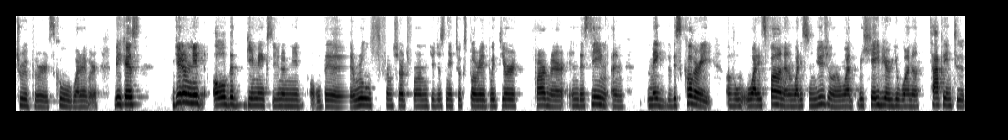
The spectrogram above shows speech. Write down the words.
troupe or school, whatever, because you don't need all the gimmicks you don't need all the rules from short form. You just need to explore it with your partner in the scene and make the discovery of what is fun and what is unusual and what behavior you want to tap into.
